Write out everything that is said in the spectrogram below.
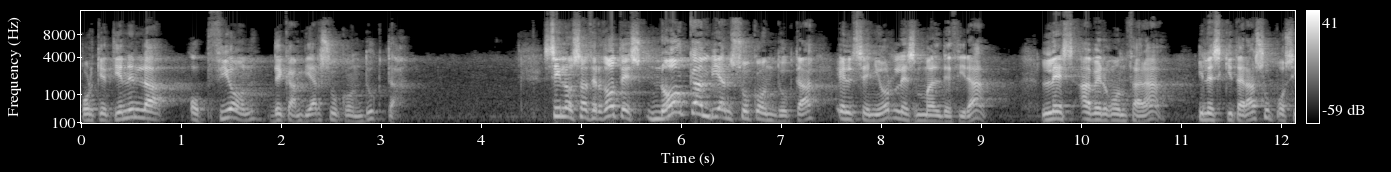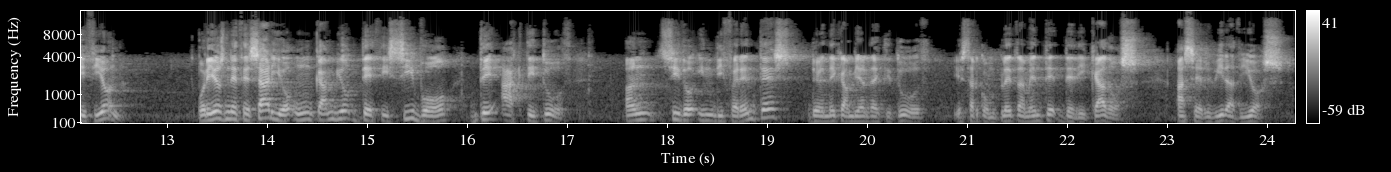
porque tienen la opción de cambiar su conducta. Si los sacerdotes no cambian su conducta, el Señor les maldecirá, les avergonzará y les quitará su posición. Por ello es necesario un cambio decisivo de actitud han sido indiferentes, deben de cambiar de actitud y estar completamente dedicados a servir a Dios.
